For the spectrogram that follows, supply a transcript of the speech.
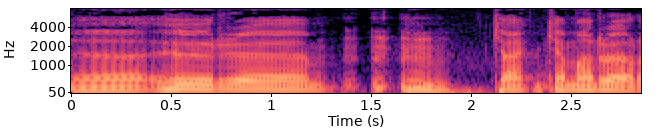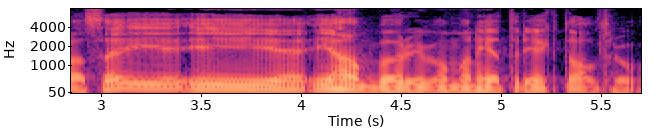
Eh, hur eh, kan, kan man röra sig i, i, Hamburg om man heter Ekdal tro?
